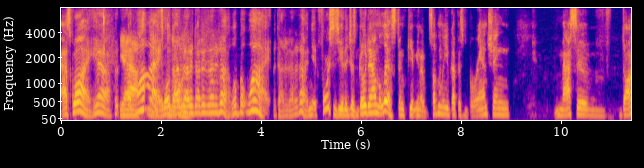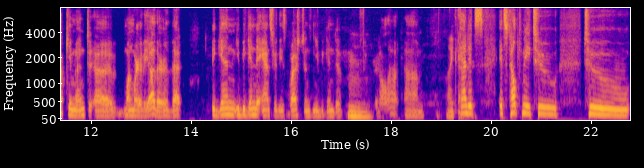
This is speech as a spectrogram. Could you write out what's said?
ask why yeah but, Yeah, but why well da da da da da da da da. Well but why? But da da da da da. And it forces you to just go down the list and you know suddenly you've got this branching massive document uh, one way or the other that begin you begin to answer these questions and you begin to Mm, figure it all out um, like that. and it's it's helped me to to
